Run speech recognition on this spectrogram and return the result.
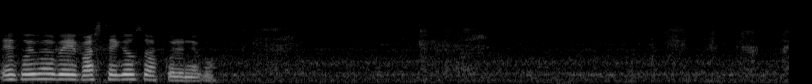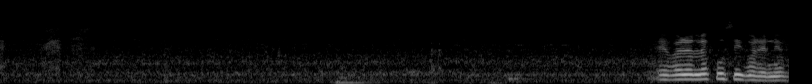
একইভাবে এই পাশ থেকেও চক করে নেব। এবার হলে কুচি করে নেব।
